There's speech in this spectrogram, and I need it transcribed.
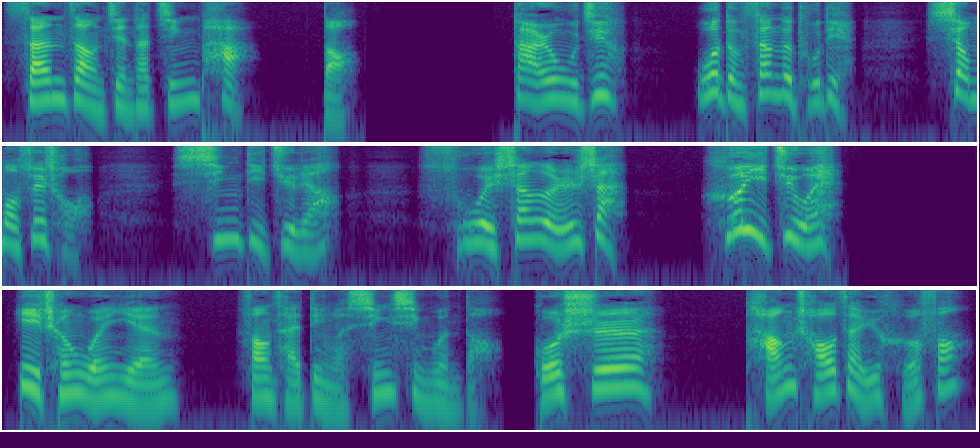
三藏见他惊怕，道：“大人勿惊，我等三个徒弟，相貌虽丑，心地俱良，俗谓善恶人善，何以俱为？”一成闻言，方才定了心性，问道：“国师。”唐朝在于何方？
